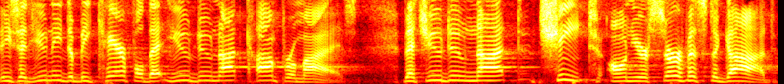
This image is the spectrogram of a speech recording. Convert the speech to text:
He said, You need to be careful that you do not compromise, that you do not cheat on your service to God.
